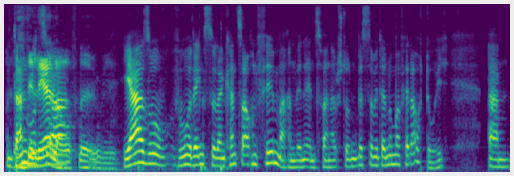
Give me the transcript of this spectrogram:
Und dann viel Leerlauf, ja, ne, irgendwie. Ja, so, wo du denkst, so, dann kannst du auch einen Film machen, wenn du in zweieinhalb Stunden bist, damit der Nummer fährt auch durch. Ähm,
